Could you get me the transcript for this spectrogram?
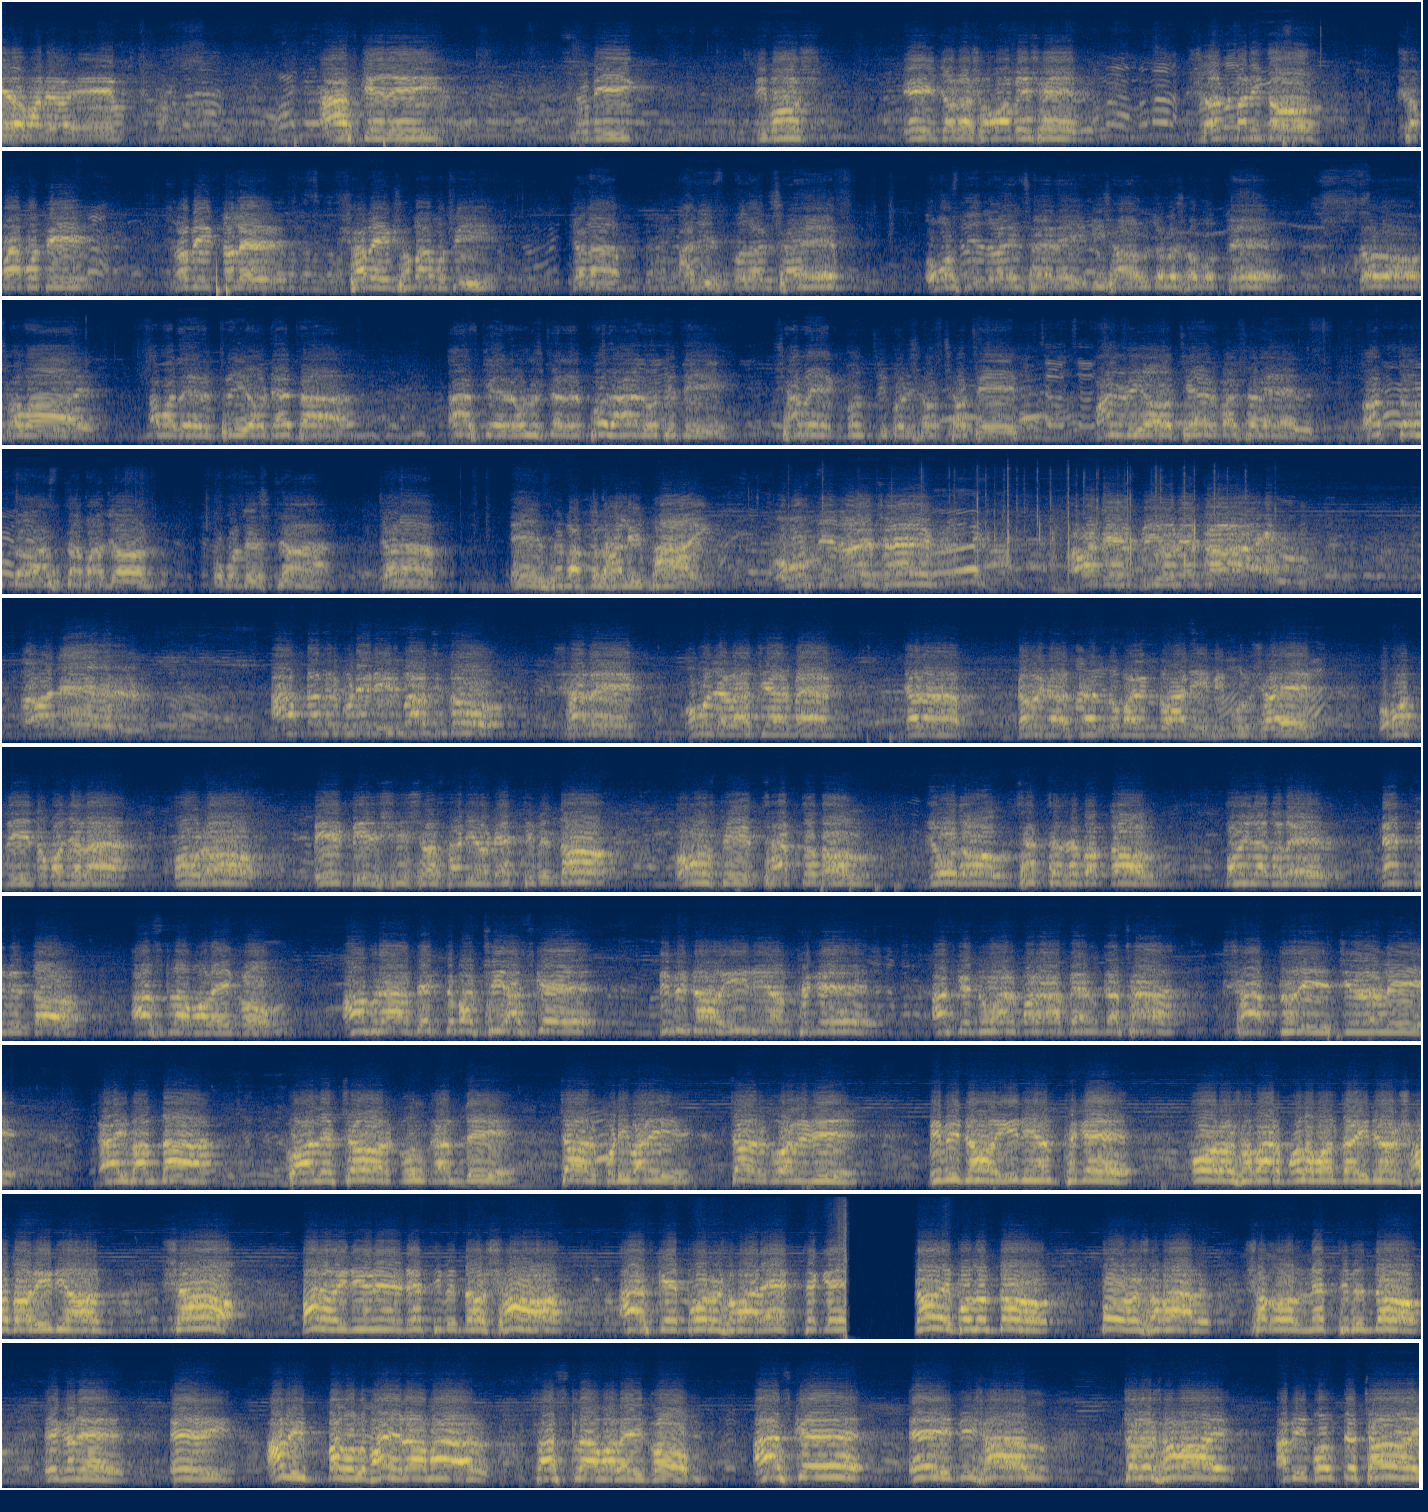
রহিম আজকের এই শ্রমিক দিবস, এই জনসমাবেশের সম্মানিত সভাপতি, শ্রমিক দলের সাবেক সভাপতি জনাব আজিজ প্রধান সাহেব উপস্থিত রয়েছেন এই বিশাল জনসমুদ্রে। জনসভায় আমাদের প্রিয় নেতা, আজকের অনুষ্ঠানের প্রধান অতিথি সাবেক মন্ত্রী পরিষদ সচিব, মাননীয় চেয়ারপারসনের অত্যন্ত আস্থাভাজন উপদেষ্টা জনাব এস এম আব্দুল হালিম ভাই উপস্থিত রয়েছেন। আমাদের প্রিয় নেতা, আমাদের আপনাদের ভোটে নির্বাচিত সাবেক উপজেলা চেয়ারম্যান জনাব নবীন হাসান কুমার দোহানি বিপুল সাহেব উপস্থিত, উপজেলা পৌর বিএনপির শীর্ষস্থানীয় নেতৃবৃন্দ, উপস্থিত ছাত্র দল যুব দল স্বেচ্ছাসেবক দল, মহিলা দলের নেতৃবৃন্দ, আসসালাম আলাইকুম। আমরা দেখতে পাচ্ছি আজকে বিভিন্ন ইউনিয়ন থেকে আজকে নোয়ারপাড়া, বেলগাছা সাতধরি চিরালি, গাইবান্ধা গোয়ালেচর কুলকান্দি চর পরিবারি চর গোয়ালিনি বিভিন্ন ইউনিয়ন থেকে পৌরসভার পলবন্দা ইউনিয়ন, সদর ইউনিয়ন সহ বারো ইউনিয়নের নেতৃবৃন্দ সহ আজকে পৌরসভার এক থেকে নয় পর্যন্ত পৌরসভার সকল নেতৃবৃন্দ, এখানে এই আলিম পাগল ভাইয়েরা আমার, আসসালাম আলাইকুম। আজকে এই বিশাল জনসভায় আমি বলতে চাই,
